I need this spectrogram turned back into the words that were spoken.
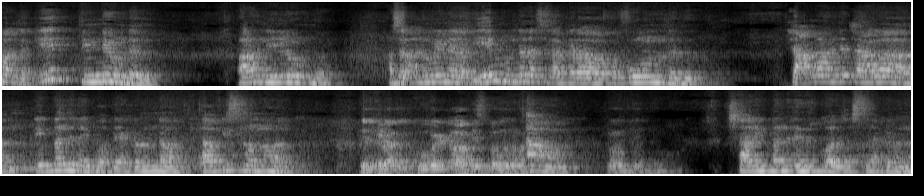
వాళ్ళకి తిండి ఉండదు. ఆ నీళ్ళు ఉండవు. అసలు అనువైన ఏం ఉండదు అసలు అక్కడ ఒక ఫోన్ ఉండదు. చాలా అంటే చాలా ఇబ్బందులు అయిపోతాయి అక్కడ ఉన్న వాళ్ళకి ఆఫీస్లో ఉన్న వాళ్ళకి. ఎక్కడ? కువైట్ ఆఫీస్లో ఉన్నవాళ్ళు ఆ, ఓకే చాలా ఇబ్బందులు ఎదుర్కోవాల్సి వస్తుంది అక్కడ ఉన్న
